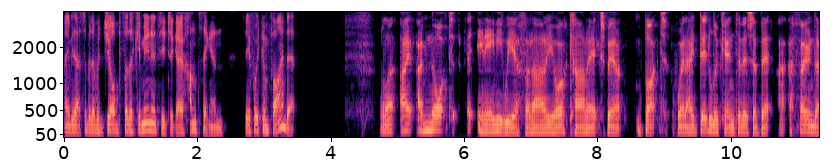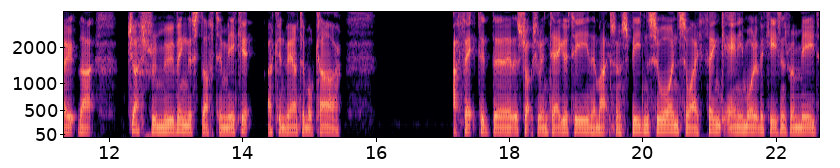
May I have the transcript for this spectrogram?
Maybe that's a bit of a job for the community to go hunting and see if we can find it. Well, I, I'm not in any way a Ferrari or car expert, but when I did look into this a bit, I found out that just removing the stuff to make it a convertible car affected the, the structural integrity, the maximum speed, and so on. So I think any modifications were made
